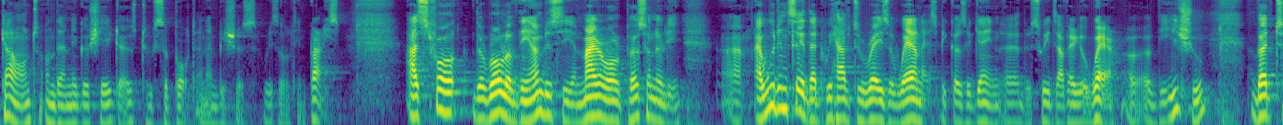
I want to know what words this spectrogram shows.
count on their negotiators to support an ambitious result in Paris. As for the role of the embassy and my role personally, uh, I wouldn't say that we have to raise awareness because, again, uh, the Swedes are very aware of, of, the issue, but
